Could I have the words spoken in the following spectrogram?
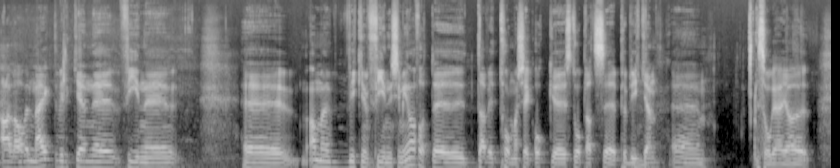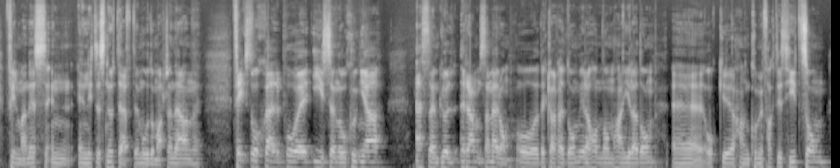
alla har väl märkt vilken eh, fin eh, eh, ja, men vilken fin kemi har fått eh, David Tomasek och eh, ståplatspubliken. Eh, såg jag, jag filmades en, en liten snutt efter Modomatchen där han fick stå själv på eh, isen och sjunga SM-guld ramsa med dem. Och det är klart att de gillar honom, han gillar dem. Eh, och eh, han kommer faktiskt hit som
